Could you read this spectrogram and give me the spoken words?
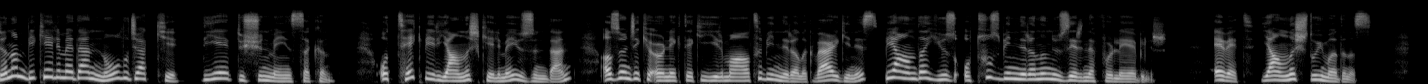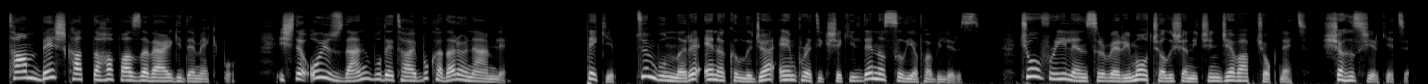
Canım bir kelimeden ne olacak ki diye düşünmeyin sakın. O tek bir yanlış kelime yüzünden az önceki örnekteki 26 bin liralık verginiz bir anda 130 bin liranın üzerine fırlayabilir. Evet, yanlış duymadınız. Tam 5 kat daha fazla vergi demek bu. İşte o yüzden bu detay bu kadar önemli. Peki, tüm bunları en akıllıca, en pratik şekilde nasıl yapabiliriz? Çoğu freelancer ve remote çalışan için cevap çok net. Şahıs şirketi.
